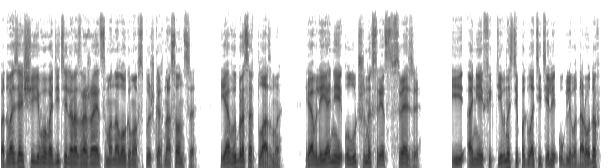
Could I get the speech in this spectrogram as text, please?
Подвозящий его водитель разражается монологом о вспышках на Солнце и о выбросах плазмы, и о влиянии улучшенных средств связи, и о неэффективности поглотителей углеводородов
